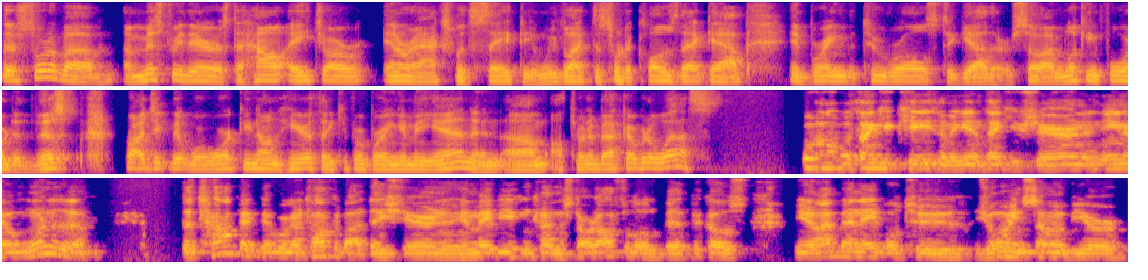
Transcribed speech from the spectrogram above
there's sort of a, a mystery there as to how HR interacts with safety, and we'd like to sort of close that gap and bring the two roles together. So I'm looking forward to this project that we're working on here. Thank you for bringing me in, and um, I'll turn it back over to Wes. Well, well, thank you, Keith, and again, thank you, Sharon. And you know, one of the the topic that we're going to talk about today, Sharon, and maybe you can kind of start off a little bit because you know I've been able to join some of your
